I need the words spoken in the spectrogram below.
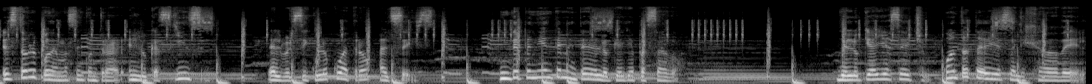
Esto lo podemos encontrar en Lucas 15, del versículo 4 al 6. Independientemente de lo que haya pasado, de lo que hayas hecho, cuánto te hayas alejado de él,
